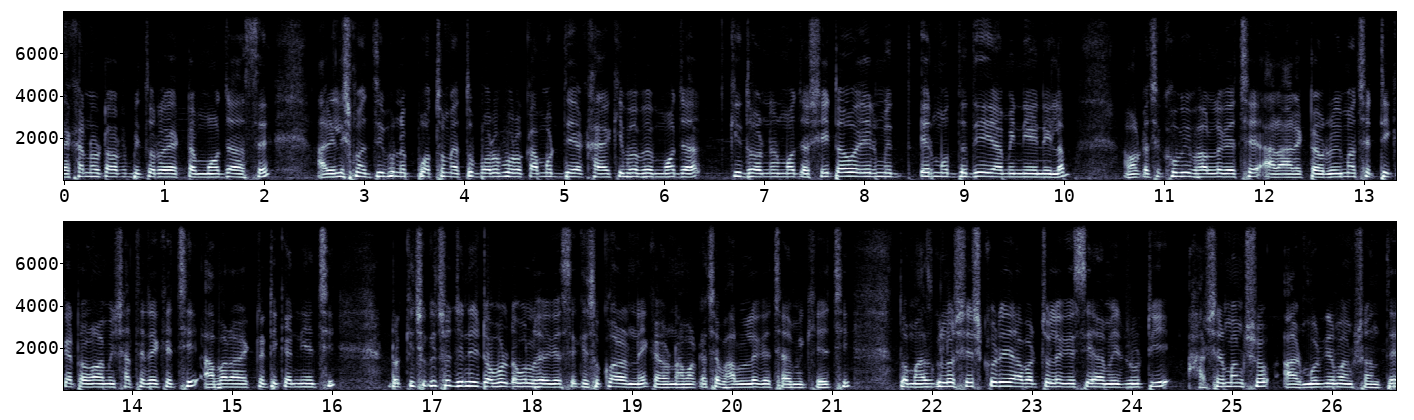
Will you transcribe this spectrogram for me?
দেখানোটার ভিতরে একটা মজা আছে। আর ইলিশ মাছ জীবনে প্রথম এত বড় বড় কামড় দিয়ে খায়া কীভাবে মজা কী ধরনের মজা সেটাও এর এর মধ্যে দিয়েই আমি নিয়ে নিলাম। আমার কাছে খুবই ভালো লেগেছে। আর আরেকটা রুই মাছের টিকাটাও আমি সাথে রেখেছি। আবার আরেকটা টিকা নিয়েছি। তো কিছু কিছু জিনিস ডবল ডবল হয়ে গেছে। কিছু করার নেই, কারণ আমার কাছে ভালো লেগেছে, আমি খেয়েছি। তো মাছগুলো শেষ করে আবার চলে গেছি আমি রুটি, হাঁসের মাংস আর মুরগির মাংস আনতে।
